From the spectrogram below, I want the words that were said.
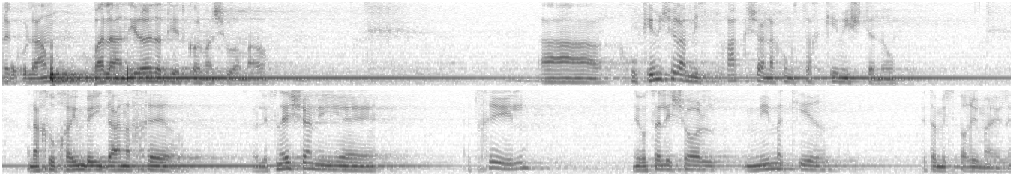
לכולם. וואלה, אני לא ידעתי את כל מה שהוא אמר. החוקים של המשחק שאנחנו משחקים השתנו. אנחנו חיים בעידן אחר. ולפני שאני אתחיל, אני רוצה לשאול, מי מכיר את המספרים האלה?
